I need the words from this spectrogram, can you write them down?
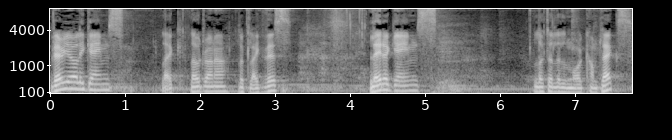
Very early games, like Lode Runner, looked like this. Later games looked a little more complex.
